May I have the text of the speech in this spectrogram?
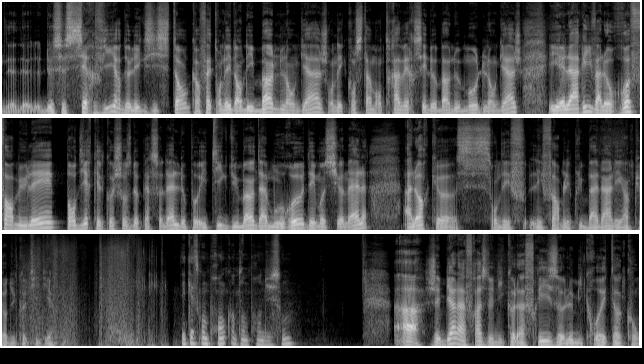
de, se servir de l'existant, qu'en fait on est dans des bains de langage, on est constamment traversé de bains de mots de langage, et elle arrive à le reformuler pour dire quelque chose de personnel, de poétique, d'humain, d'amoureux, d'émotionnel, alors que ce sont des, les formes les plus banales et impures du quotidien. Et qu'est-ce qu'on prend quand on prend du son? Ah, j'aime bien la phrase de Nicolas Frise, le micro est un con.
